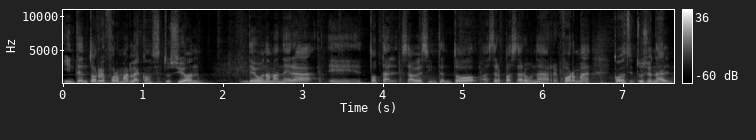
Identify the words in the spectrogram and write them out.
intentó reformar la Constitución de una manera eh, total, ¿sabes? Intentó hacer pasar una reforma constitucional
